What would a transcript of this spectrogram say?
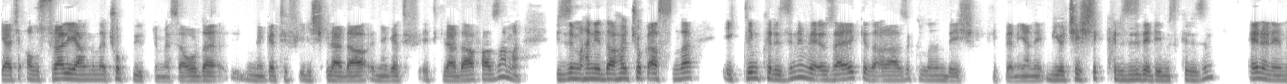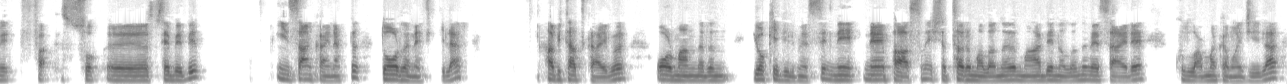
Gerçi Avustralya yangınları çok büyüktü mesela. Orada negatif ilişkiler daha negatif etkiler daha fazla ama bizim hani daha çok aslında iklim krizinin ve özellikle de arazi kullanım değişikliklerinin yani biyoçeşitlik krizi dediğimiz krizin en önemli so, e, sebebi insan kaynaklı doğrudan etkiler. Habitat kaybı, ormanların yok edilmesi, ne, ne pahasına işte tarım alanı, maden alanı vesaire kullanmak amacıyla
